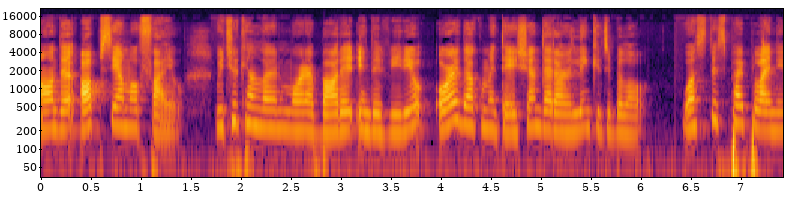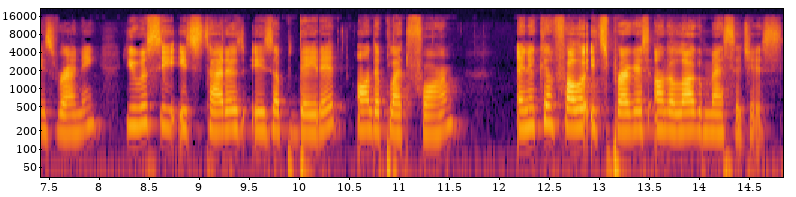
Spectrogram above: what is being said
on the ops YAML file, which you can learn more about it in the video or documentation that are linked below. Once this pipeline is running, you will see its status is updated on the platform, and you can follow its progress on the log messages.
